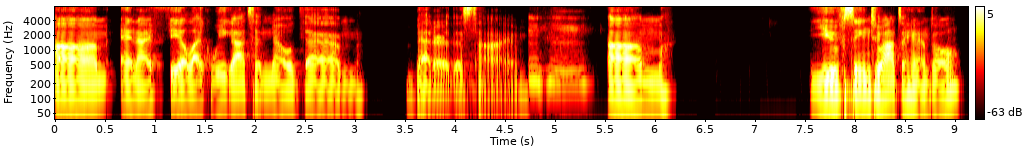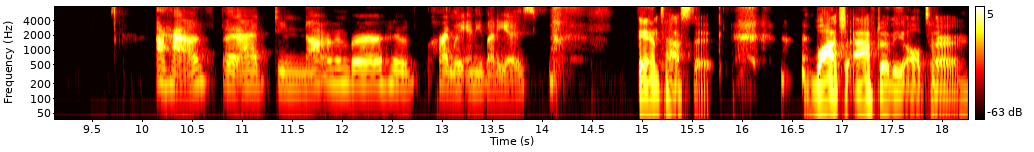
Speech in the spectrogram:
um and i feel like we got to know them better this time hmm um you've seen too hot to handle I have, but I do not remember who hardly anybody is. fantastic watch after the altar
